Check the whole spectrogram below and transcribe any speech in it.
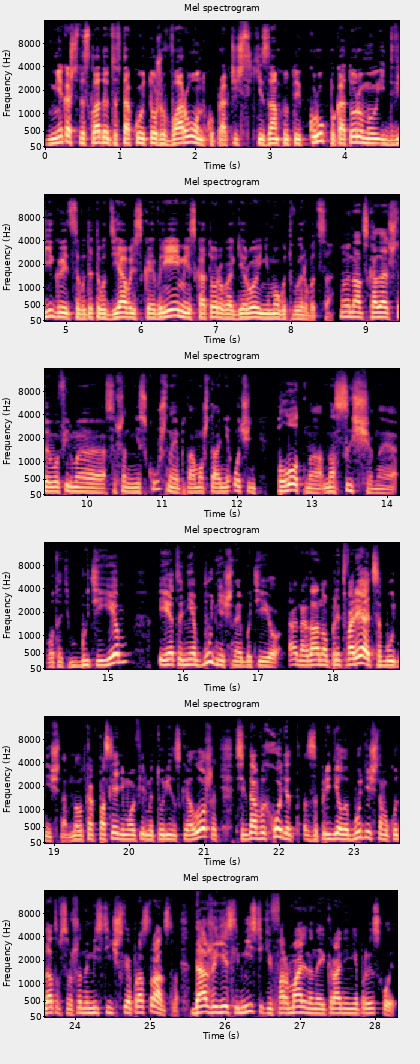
Мне кажется, это складывается в такую тоже воронку, практически замкнутый круг, по которому и двигается вот это вот дьявольское время, из которого герои не могут вырваться. Ну и надо сказать, что его фильмы совершенно не скучные, потому что они очень плотно насыщены вот этим бытием, и это не будничное бытие. Иногда оно притворяется будничным, но вот как в последнем его фильме «Туринская лошадь» всегда выходит за пределы будничного куда-то в совершенно мистическое пространство, даже если мистики формально на экране не происходит.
